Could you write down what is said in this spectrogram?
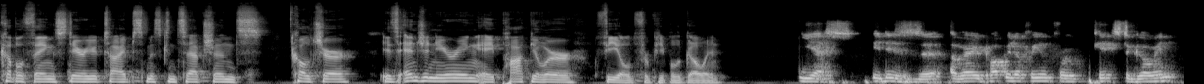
couple things: stereotypes, misconceptions, culture. Is engineering a popular field for people to go in? Yes, it is a very popular field for kids to go in.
